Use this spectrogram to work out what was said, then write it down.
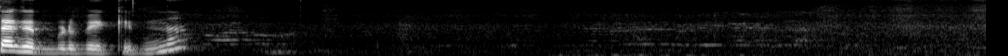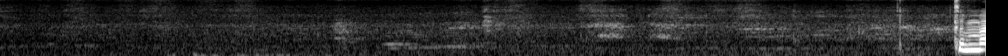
ತೆಗೆದು ಬಿಡ್ಬೇಕು ಇದನ್ನ ತುಂಬ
